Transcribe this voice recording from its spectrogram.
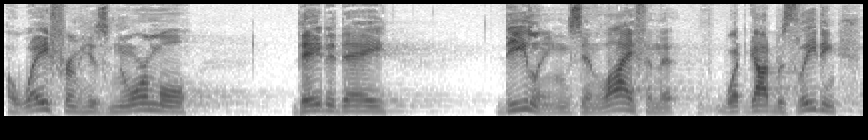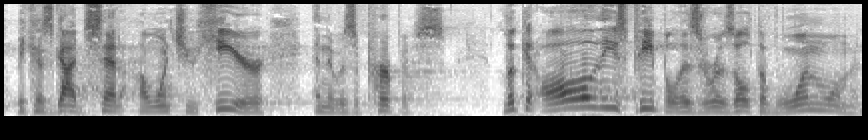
away from his normal day to day dealings in life and what God was leading because God said, I want you here, and there was a purpose. Look at all these people as a result of one woman,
